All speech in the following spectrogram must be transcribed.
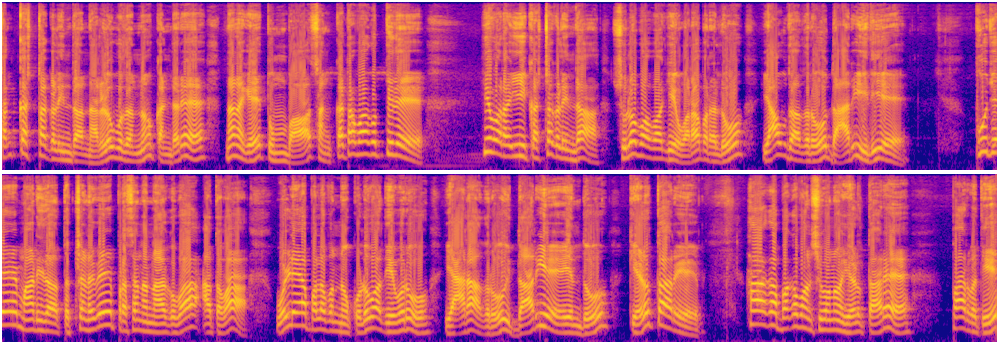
ಸಂಕಷ್ಟಗಳಿಂದ ನರಳುವುದನ್ನು ಕಂಡರೆ ನನಗೆ ತುಂಬ ಸಂಕಟವಾಗುತ್ತಿದೆ. ಇವರ ಈ ಕಷ್ಟಗಳಿಂದ ಸುಲಭವಾಗಿ ಹೊರಬರಲು ಯಾವುದಾದರೂ ದಾರಿ ಇದೆಯೇ? ಪೂಜೆ ಮಾಡಿದ ತಕ್ಷಣವೇ ಪ್ರಸನ್ನನಾಗುವ ಅಥವಾ ಒಳ್ಳೆಯ ಫಲವನ್ನು ಕೊಡುವ ದೇವರು ಯಾರಾದರೂ ಇದ್ದಾರೆಯೇ ಎಂದು ಕೇಳುತ್ತಾರೆ. ಆಗ ಭಗವಾನ್ ಶಿವನು ಹೇಳುತ್ತಾರೆ, ಪಾರ್ವತಿ,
